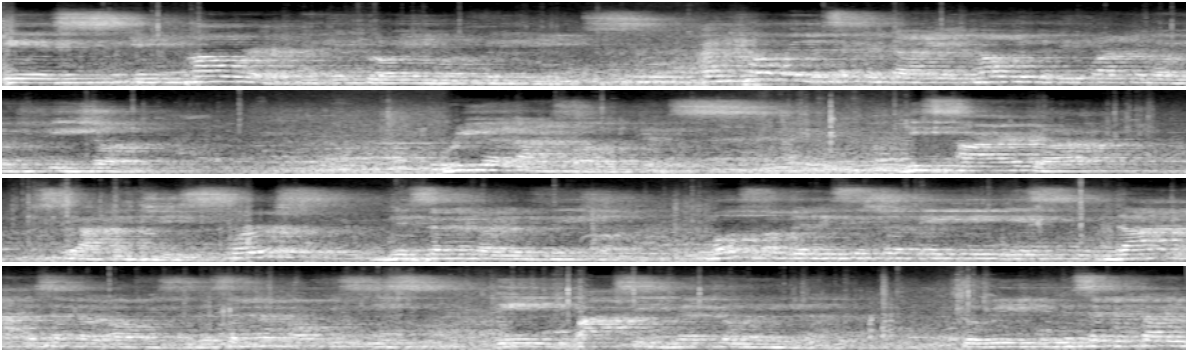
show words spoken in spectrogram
is empowered and employable Philippines. And how will the Secretary and how will the Department of Education realize all of this? These are the strategies. First, decentralization. Most of the decision making is done at the central office, and the central office is in Pasig, Metro Manila. So we, the Secretary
